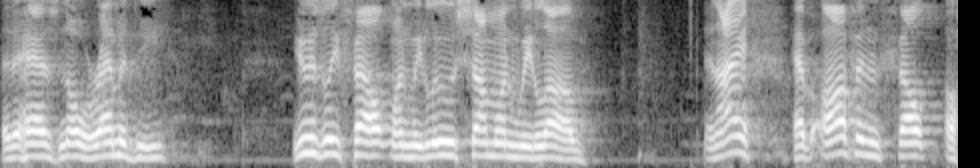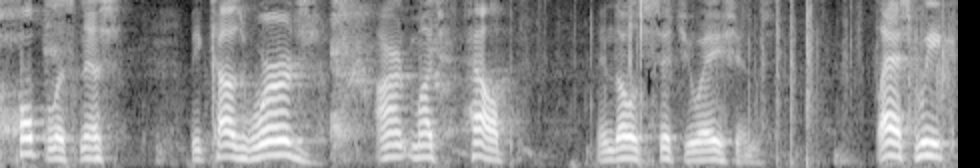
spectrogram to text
that it has no remedy, usually felt when we lose someone we love. And I have often felt a hopelessness because words aren't much help in those situations. Last week,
